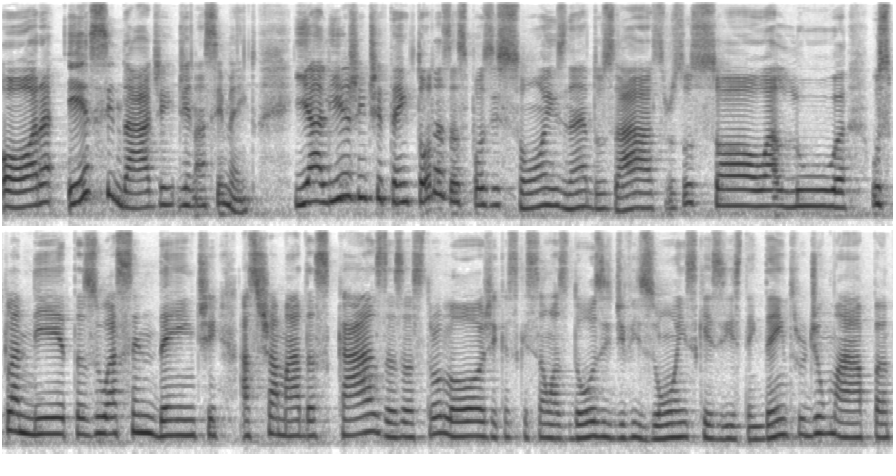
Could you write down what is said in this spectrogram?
hora e cidade de nascimento. E ali a gente tem todas as posições né, dos astros, o Sol, a Lua, os planetas, o ascendente, as chamadas casas astrológicas, que são as 12 divisões que existem dentro de um mapa.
